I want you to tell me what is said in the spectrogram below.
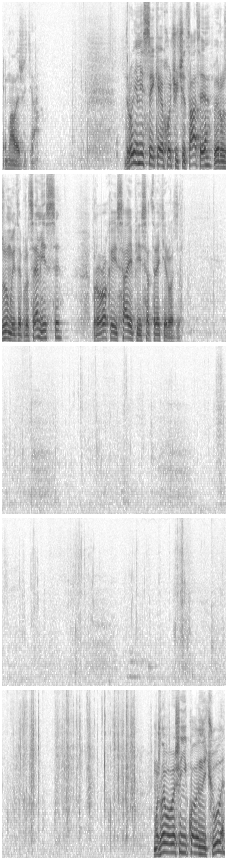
і мали життя. Друге місце, яке я хочу читати, ви розумієте про це місце, пророка Ісаї, 53 розділ. Можливо, ви ще ніколи не чули.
